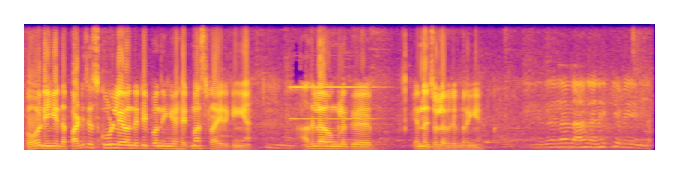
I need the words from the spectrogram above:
இப்போது நீங்கள் இந்த படித்த ஸ்கூல்லே வந்துட்டு இப்போ நீங்கள் ஹெட் மாஸ்டர் ஆகிருக்கீங்க அதில் உங்களுக்கு என்ன சொல்ல விரும்புகிறீங்க இதெல்லாம் நான் நினைக்கவே இல்லை.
